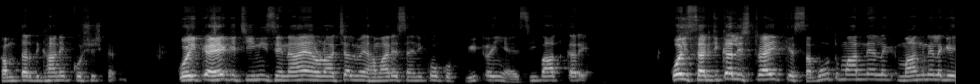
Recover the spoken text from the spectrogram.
कमतर दिखाने की कोशिश करे। कोई कहे कि चीनी सेनाएँ अरुणाचल में हमारे सैनिकों को पीट रही हैं, ऐसी बात करे। कोई सर्जिकल स्ट्राइक के सबूत मानने मांगने लगे,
